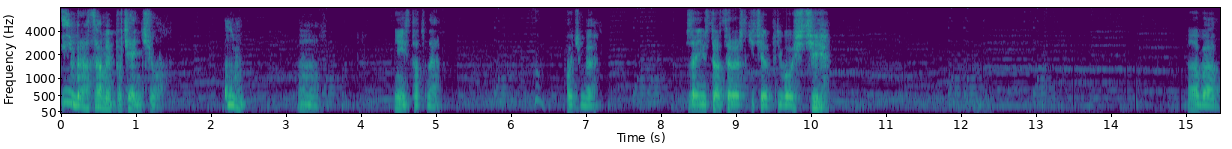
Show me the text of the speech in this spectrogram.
I wracamy po cięciu. Kur... Mm. Nieistotne. Chodźmy. Zanim stracę resztki cierpliwości. Dobra.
